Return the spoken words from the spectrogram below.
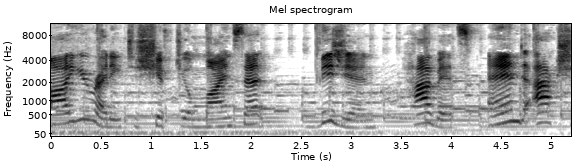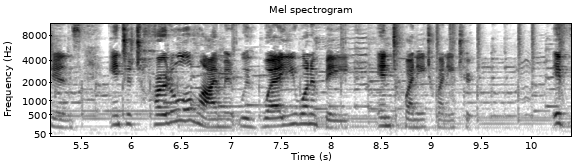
Are you ready to shift your mindset, vision, habits, and actions into total alignment with where you want to be in 2022. If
